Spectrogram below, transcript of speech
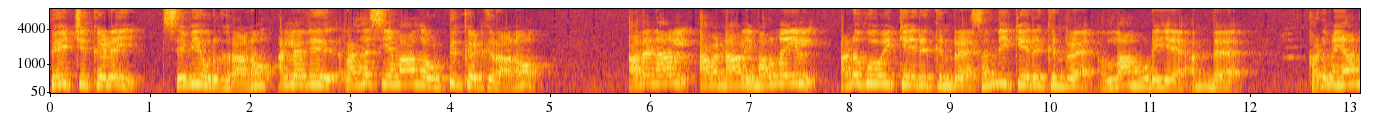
பேச்சுக்களை செவி உறுகிறானோ அல்லது ரகசியமாக ஒட்டு கேட்கிறானோ அதனால் அவன் நாளை மறுமையில் அனுபவிக்க இருக்கின்ற சந்திக்க இருக்கின்ற அல்லாஹுடைய அந்த கடுமையான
